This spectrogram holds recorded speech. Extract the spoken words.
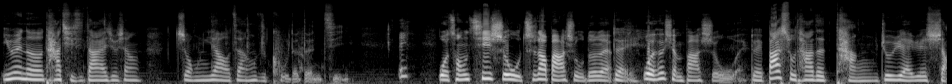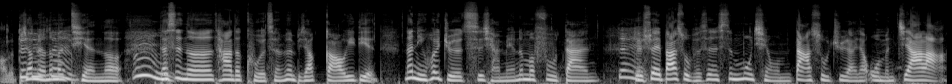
因为呢，它其实大概就像中药这样子苦的等级。我从七十五吃到八十五，对不对？对，我也会选八十五。哎，对，八十五它的糖就越来越少了，比较没有那么甜了。嗯，但是呢，它的苦的成分比较高一点，那你会觉得吃起来没有那么负担。对，对，所以八十五 percent 是目前我们大数据来讲，我们家啦，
